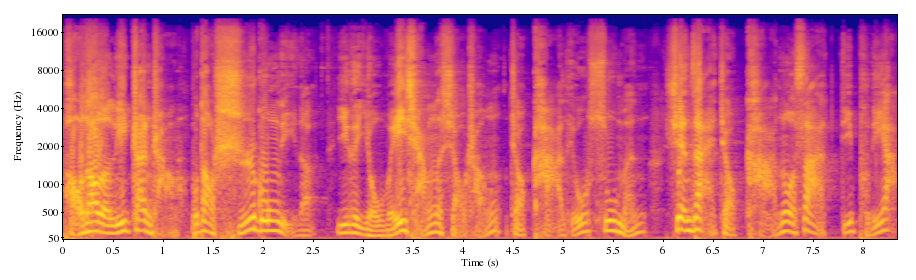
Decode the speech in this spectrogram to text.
跑到了离战场不到十公里的一个有围墙的小城，叫卡留苏门，现在叫卡诺萨迪普利亚。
